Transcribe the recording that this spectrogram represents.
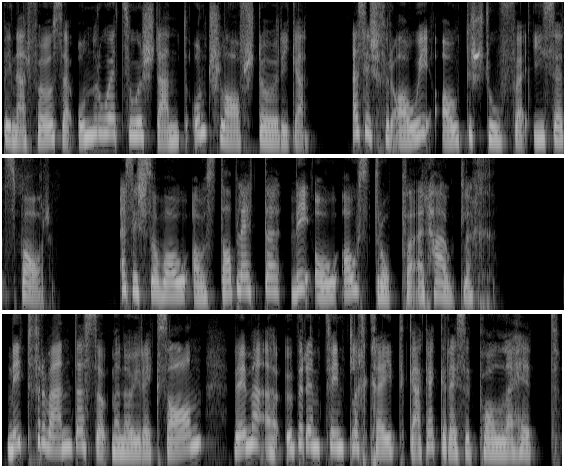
bei nervösen Unruhezuständen und Schlafstörungen. Es ist für alle Altersstufen einsetzbar. Es ist sowohl als Tablette wie auch als Tropfen erhältlich. Nicht verwenden sollte man Neurexan, wenn man eine Überempfindlichkeit gegen Gräserpollen hat.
